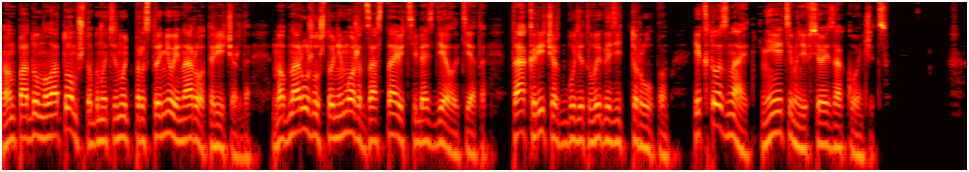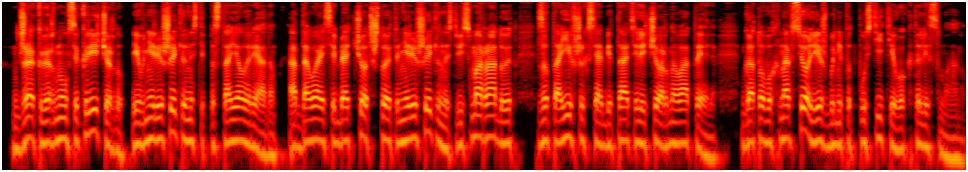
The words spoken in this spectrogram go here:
Он подумал о том, чтобы натянуть простыню и на рот Ричарда, но обнаружил, что не может заставить себя сделать это. Так Ричард будет выглядеть трупом. И кто знает, не этим ли все и закончится. Джек вернулся к Ричарду и в нерешительности постоял рядом, отдавая себе отчет, что эта нерешительность весьма радует затаившихся обитателей черного отеля, готовых на все, лишь бы не подпустить его к талисману.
